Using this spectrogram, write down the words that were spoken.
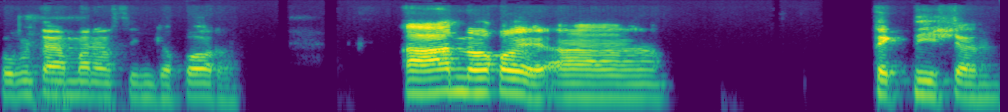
pumunta naman ako Singapore. Ah, ano ako eh, ah, technician.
